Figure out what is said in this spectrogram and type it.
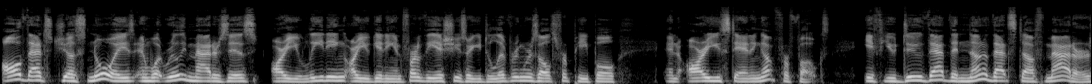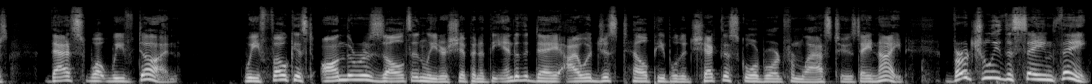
all that's just noise. And what really matters is are you leading? Are you getting in front of the issues? Are you delivering results for people? And are you standing up for folks? If you do that, then none of that stuff matters. That's what we've done. We focused on the results and leadership. And at the end of the day, I would just tell people to check the scoreboard from last Tuesday night. Virtually the same thing.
